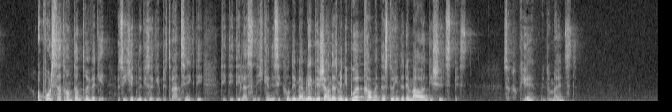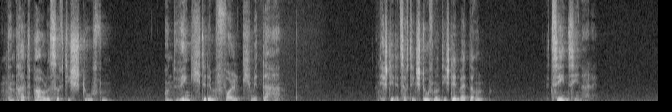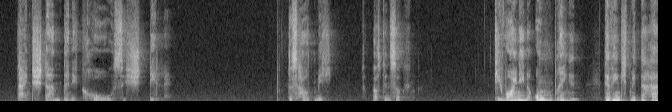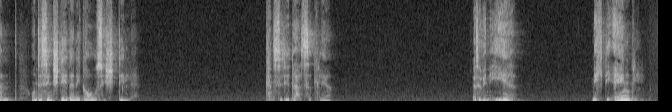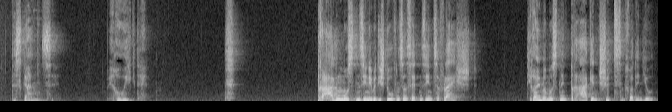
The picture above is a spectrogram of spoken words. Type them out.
Obwohl es da drunter und drüber geht. Also ich hätte nur gesagt, du bist wahnsinnig, die, die, die, die lassen dich keine Sekunde mehr am Leben. Wir schauen, dass wir in die Burg kommen, dass du hinter den Mauern geschützt bist. Sagt, okay, wenn du meinst. Und dann trat Paulus auf die Stufen und winkte dem Volk mit der Hand. Und er steht jetzt auf den Stufen und die stehen weiter unten. Jetzt sehen sie ihn alle. Da entstand eine große Stille. Das haut mich aus den Socken. Die wollen ihn umbringen, der winkt mit der Hand und es entsteht eine große Stille. Kannst du dir das erklären? Also wenn hier nicht die Engel das Ganze beruhigt hätten, tragen mussten sie ihn über die Stufen, sonst hätten sie ihn zerfleischt. Die Römer mussten ihn tragend schützen vor den Juden.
